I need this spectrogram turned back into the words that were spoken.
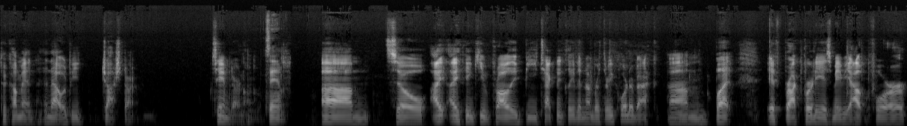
to come in, and that would be Josh Darn, Sam Darnold. Sam. Um, so I, I think he'd probably be technically the number three quarterback. Um, but if Brock Purdy is maybe out for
